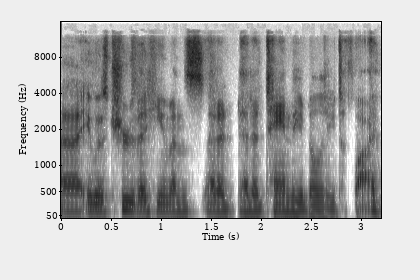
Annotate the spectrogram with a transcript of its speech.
uh, it was true that humans had, had attained the ability to fly.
